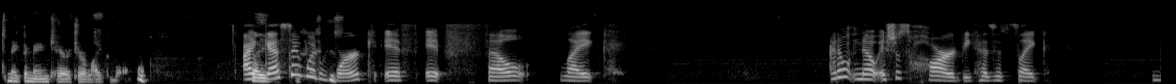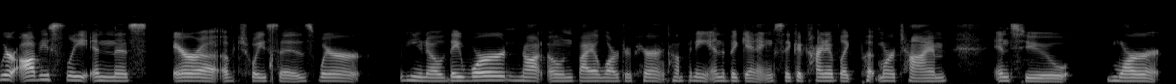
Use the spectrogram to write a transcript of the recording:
to make the main character likable. I like, guess it would work if it felt like I don't know. It's just hard because it's like we're obviously in this era of choices where you know they were not owned by a larger parent company in the beginning so they could kind of like put more time into more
